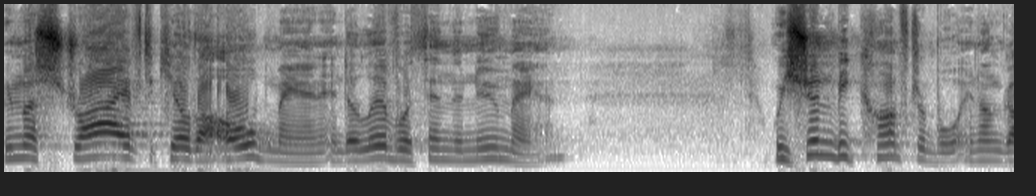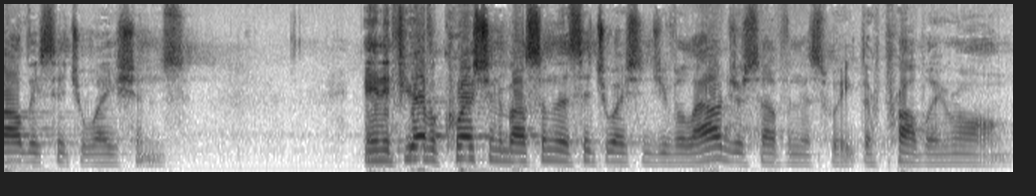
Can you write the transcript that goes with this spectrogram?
We must strive to kill the old man and to live within the new man. We shouldn't be comfortable in ungodly situations. And if you have a question about some of the situations you've allowed yourself in this week, they're probably wrong.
